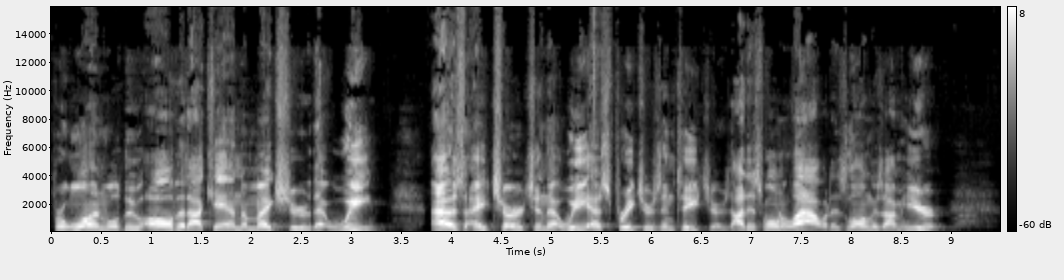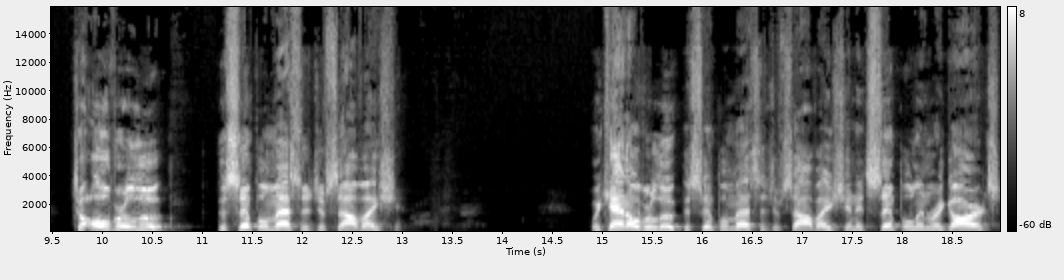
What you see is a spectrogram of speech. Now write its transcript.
for one, will do all that I can to make sure that we, as a church and that we as preachers and teachers, I just won't allow it as long as I'm here, to overlook the simple message of salvation. We can't overlook the simple message of salvation. It's simple in regards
